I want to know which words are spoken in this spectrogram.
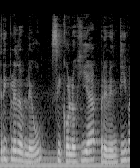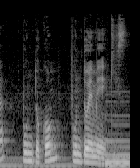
www.psicologiapreventiva.com.mx.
